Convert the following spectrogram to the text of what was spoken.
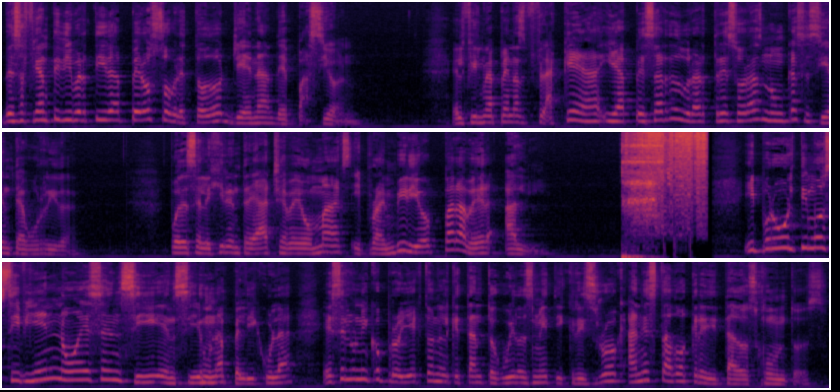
desafiante y divertida, pero sobre todo llena de pasión. El filme apenas flaquea y a pesar de durar tres horas nunca se siente aburrida. Puedes elegir entre HBO Max y Prime Video para ver Ali. Y por último, si bien no es en sí en sí una película, es el único proyecto en el que tanto Will Smith y Chris Rock han estado acreditados juntos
